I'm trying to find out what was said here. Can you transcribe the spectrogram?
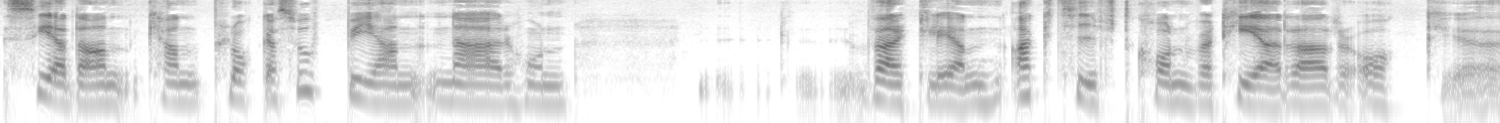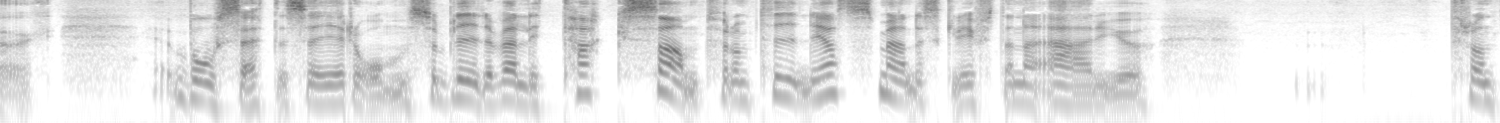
sedan kan plockas upp igen när hon verkligen aktivt konverterar och eh, bosätter sig i Rom så blir det väldigt tacksamt för de tidigaste smädeskrifterna är ju från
